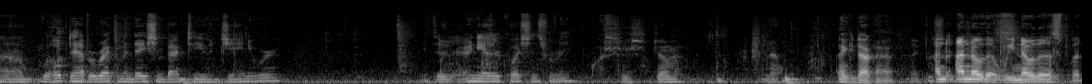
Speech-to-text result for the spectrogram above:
um, we'll hope to have a recommendation back to you in January. If there are any other questions for me? Questions, gentlemen? No. Thank you, Dr. Hines. I, I know that we know this, but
